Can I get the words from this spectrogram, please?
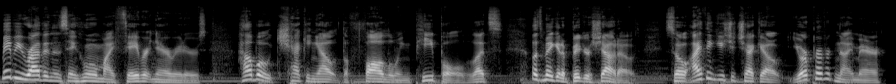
maybe rather than saying who are my favorite narrators, how about checking out the following people? Let's let's make it a bigger shout out. So I think you should check out Your Perfect Nightmare,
